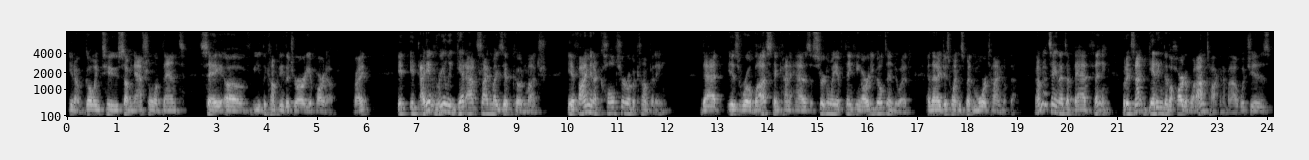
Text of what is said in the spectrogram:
you know, going to some national event, say, of the company that you're already a part of, right? It, it, I didn't really get outside my zip code much. If I'm in a culture of a company that is robust and kind of has a certain way of thinking already built into it, and then I just went and spent more time with them. Now, I'm not saying that's a bad thing, but it's not getting to the heart of what I'm talking about, which is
